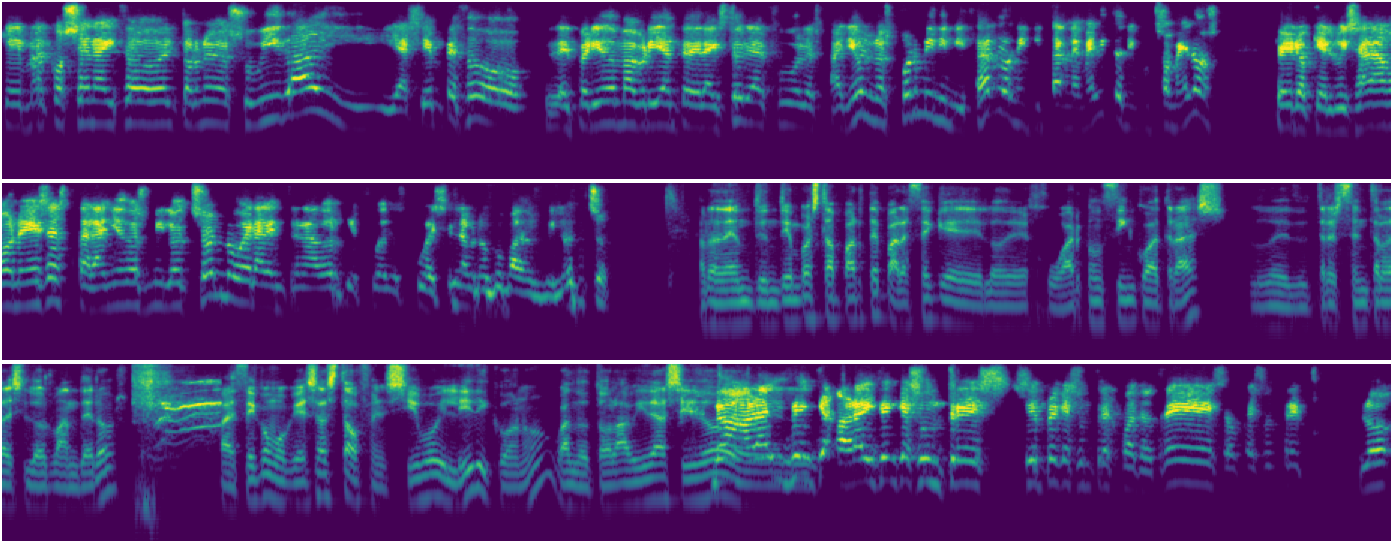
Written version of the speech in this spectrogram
que Marco Sena hizo el torneo de su vida y, y así empezó el periodo más brillante de la historia del fútbol español. No es por minimizarlo ni quitarle mérito, ni mucho menos, pero que Luis Aragonés hasta el año 2008 no era el entrenador que fue después en la Eurocopa 2008. Ahora, de un, de un tiempo a esta parte, parece que lo de jugar con cinco atrás, lo de tres centrales y dos banderos, parece como que es hasta ofensivo y lírico, ¿no? Cuando toda la vida ha sido. No, ahora dicen, que, ahora dicen que es un 3, siempre que es un 3-4-3 o que es un 3. Lo-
